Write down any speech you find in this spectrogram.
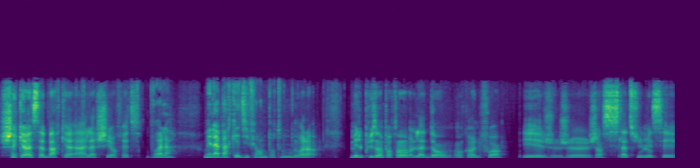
Chacun a sa barque à, à lâcher en fait. Voilà. Mais la barque est différente pour tout le monde. Voilà. Mais le plus important là-dedans, encore une fois, et j'insiste là-dessus, mais c'est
